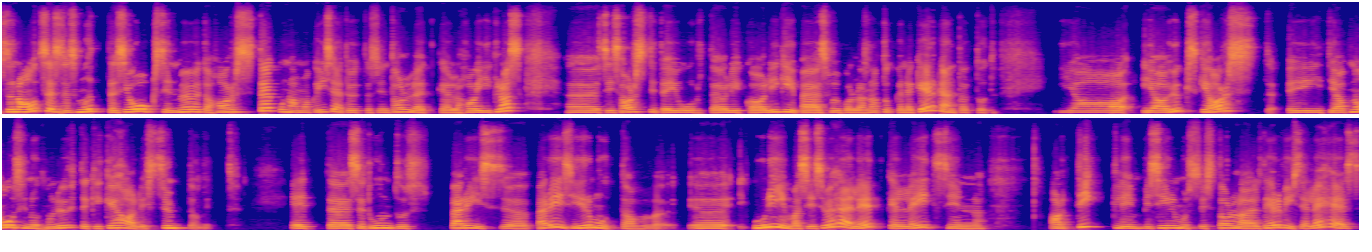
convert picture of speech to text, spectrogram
sõna otseses mõttes jooksin mööda arste, kuna ma ka ise töötasin tol hetkel haiglas, äh, siis arstide juurde oli ka ligipääs võib-olla natukene kergendatud. Ja, ja ükski arst ei diagnoosinud mul ühtegi kehalist sümptomit. et äh, see tundus päris, päris hirmutav, kuni ma siis ühel hetkel leidsin äh, artikli, mis ilmus siis tol ajal Terviselehes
